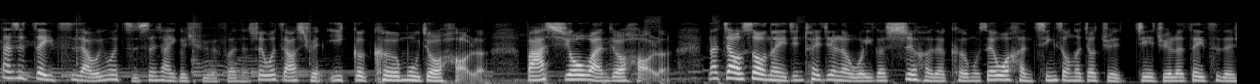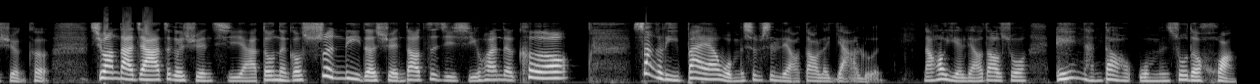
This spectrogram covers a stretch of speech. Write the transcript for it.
但是这一次啊，我因为只剩下一个学分了，所以我只要选一个科目就好了，把它修完就好了。那教授呢，已经推荐了我一个适合的科目，所以我很轻松的就解解决了这一次的选课。希望大家这个学期啊，都能够顺利的选到自己喜欢的课哦。上个礼拜啊，我们是不是聊到了亚伦？然后也聊到说，诶，难道我们说的谎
